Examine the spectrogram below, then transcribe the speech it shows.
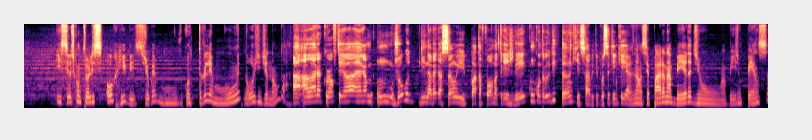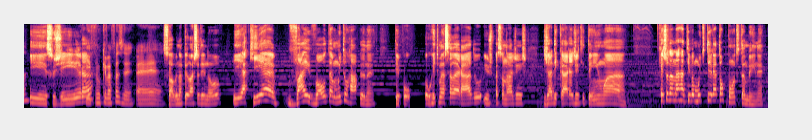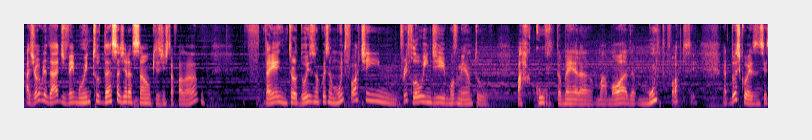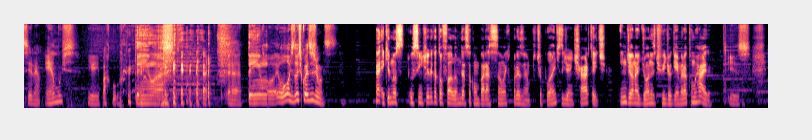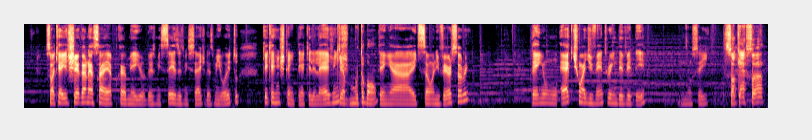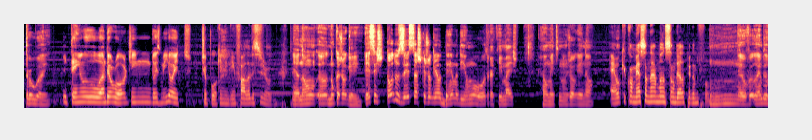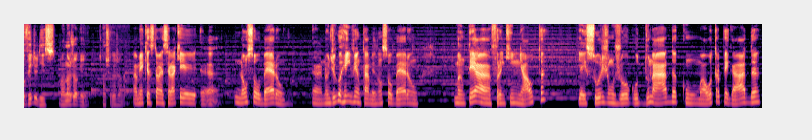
E seus controles horríveis. Esse jogo é. O controle é muito. Hoje em dia não dá. a, a Lara Croft ela era um jogo de navegação e plataforma 3D com controle de tanque, sabe? Tipo, você tem que É, não, você para na beira de um abismo, pensa isso, gira, e o que vai fazer. É. sobe na pilastra de novo. E aqui é vai e volta muito rápido, né? Tipo, o ritmo é acelerado e os personagens, já de cara, a gente tem uma questão da narrativa muito direto ao ponto também, né? A jogabilidade vem muito dessa geração que a gente tá falando. Daí introduz uma coisa muito forte em free flowing de movimento. Parkour também era uma moda muito forte. Assim. Era duas coisas, não sei se você lembra. Emos e parkour. Tem uma. É, tem um. ou, ou as duas coisas juntas. É, é que no, o sentido que eu tô falando dessa comparação é que, por exemplo, tipo, antes de Uncharted, Indiana Jones de videogame era Tomb Raider. Isso. Só que aí chega nessa época, meio 2006, 2007, 2008, o que que a gente tem? Tem aquele Legend, Que é muito bom. tem a edição Anniversary, tem um Action Adventure em DVD, não sei, Só quem é fã, true aí. e tem o Underworld em 2008. Tipo, Que ninguém fala desse jogo. Eu não, eu nunca joguei. Esses, todos esses, acho que eu joguei o demo de um ou outro aqui, mas realmente não joguei, não. É o que começa na mansão dela pegando fogo. Hum, eu lembro do vídeo disso, mas não joguei. Não cheguei a jogar. a minha questão é, será que eh, não souberam, eh, não digo reinventar, mas não souberam manter a franquia em alta, e aí surge um jogo do nada, com uma outra pegada,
